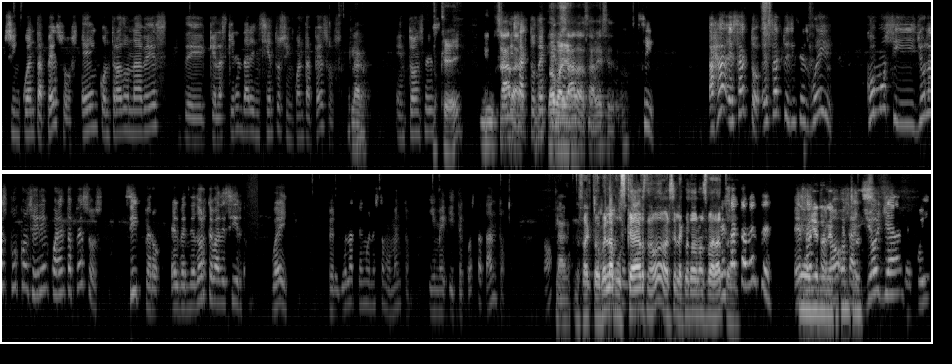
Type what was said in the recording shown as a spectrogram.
50 pesos. He encontrado naves de que las quieren dar en 150 pesos. Claro. Entonces, okay. usadas, exacto, depende. a veces, ¿no? Sí. Ajá, exacto, exacto. Y dices, güey, ¿cómo si yo las puedo conseguir en 40 pesos? Sí, pero el vendedor te va a decir, güey, pero yo la tengo en este momento y, me, y te cuesta tanto. ¿no? Claro. Exacto, vela a buscar, ¿no? A ver si le cuesta más barato. Exactamente, exacto, ¿no? O sea, yo ya me fui,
